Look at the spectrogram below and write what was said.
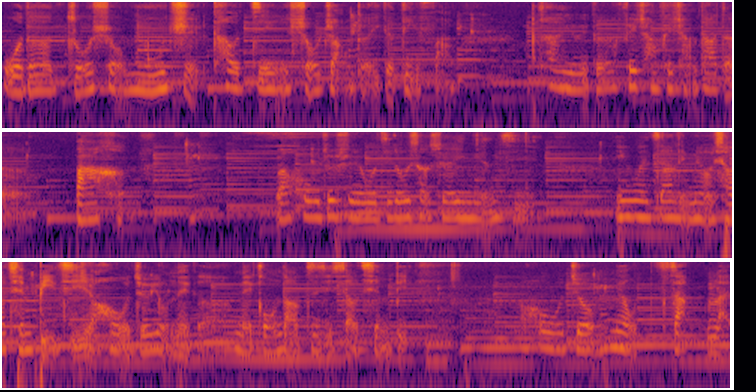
我的左手拇指靠近手掌的一个地方，它有一个非常非常大的疤痕。然后就是我记得我小学一年级，因为家里没有削铅笔机，然后我就用那个美工刀自己削铅笔，然后我就没有扎来，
